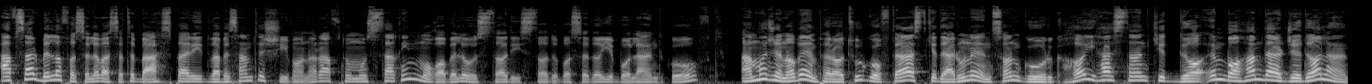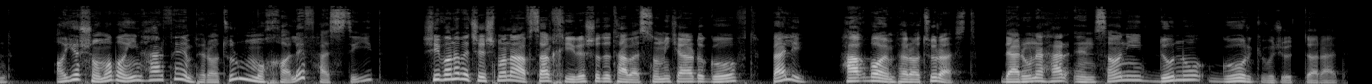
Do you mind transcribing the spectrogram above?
افسر بلا فاصله وسط بحث پرید و به سمت شیوانا رفت و مستقیم مقابل استاد ایستاد و با صدای بلند گفت اما جناب امپراتور گفته است که درون انسان گرگ هایی هستند که دائم با هم در جدالند. آیا شما با این حرف امپراتور مخالف هستید؟ شیوانا به چشمان افسر خیره شد و تبسمی کرد و گفت بلی حق با امپراتور است. درون هر انسانی دو نوع گرگ وجود دارد.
